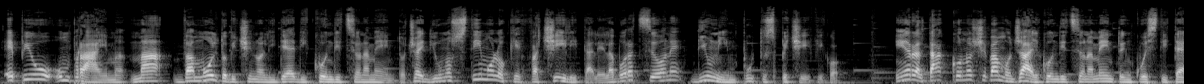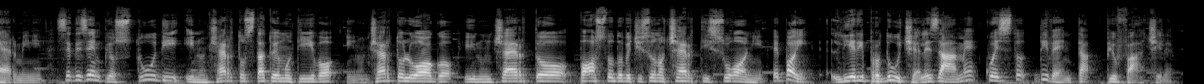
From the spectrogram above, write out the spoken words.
è più un prime, ma va molto vicino all'idea di condizionamento, cioè di uno stimolo che facilita l'elaborazione di un input specifico. In realtà conoscevamo già il condizionamento in questi termini. Se ad esempio studi in un certo stato emotivo, in un certo luogo, in un certo posto dove ci sono certi suoni e poi li riproduci all'esame, questo diventa più facile.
